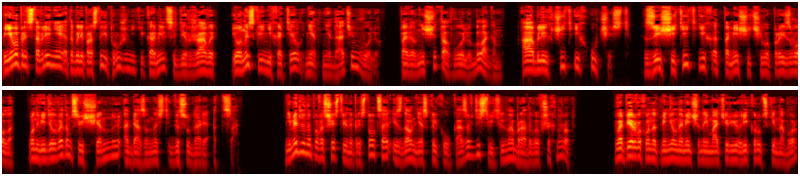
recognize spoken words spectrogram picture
В его представлении это были простые труженики, кормильцы державы, и он искренне хотел, нет, не дать им волю, Павел не считал волю благом, а облегчить их участь, защитить их от помещичьего произвола, он видел в этом священную обязанность государя-отца. Немедленно по восшествии на престол царь издал несколько указов, действительно обрадовавших народ. Во-первых, он отменил намеченный матерью рекрутский набор,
